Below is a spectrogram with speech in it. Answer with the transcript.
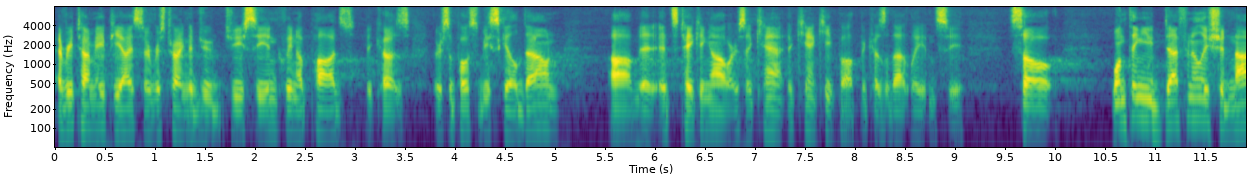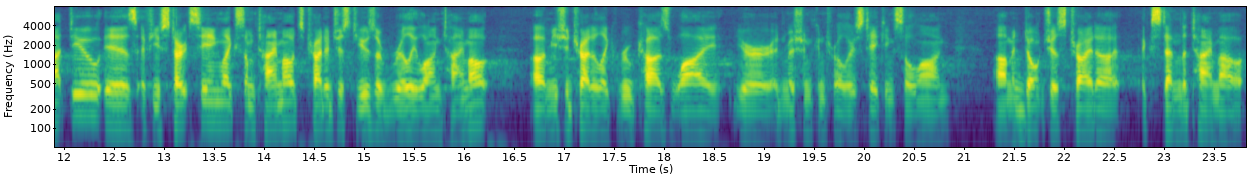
every time API servers trying to do GC and clean up pods because they're supposed to be scaled down, um, it, it's taking hours. It can't, it can't keep up because of that latency. So one thing you definitely should not do is if you start seeing like some timeouts, try to just use a really long timeout. Um, you should try to like root cause why your admission controller is taking so long. Um, and don't just try to extend the timeout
